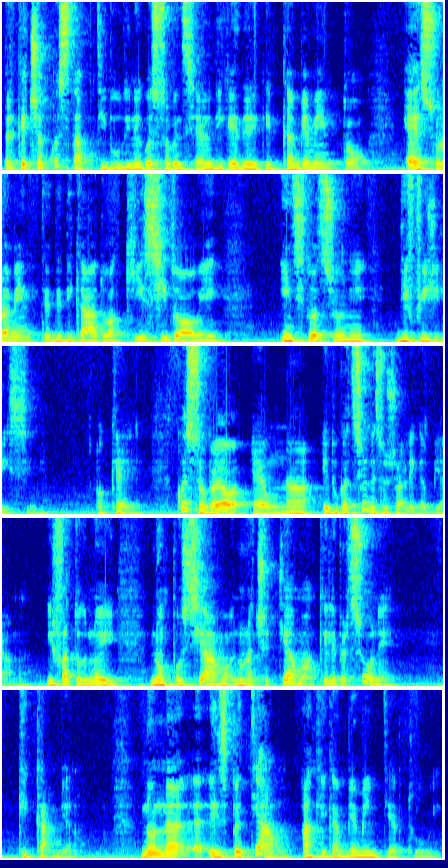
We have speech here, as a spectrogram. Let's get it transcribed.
Perché c'è questa attitudine, questo pensiero di credere che il cambiamento è solamente dedicato a chi si trovi in situazioni difficilissime. Ok? Questo però è una educazione sociale che abbiamo, il fatto che noi non possiamo e non accettiamo anche le persone che cambiano, non eh, rispettiamo anche i cambiamenti altrui.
